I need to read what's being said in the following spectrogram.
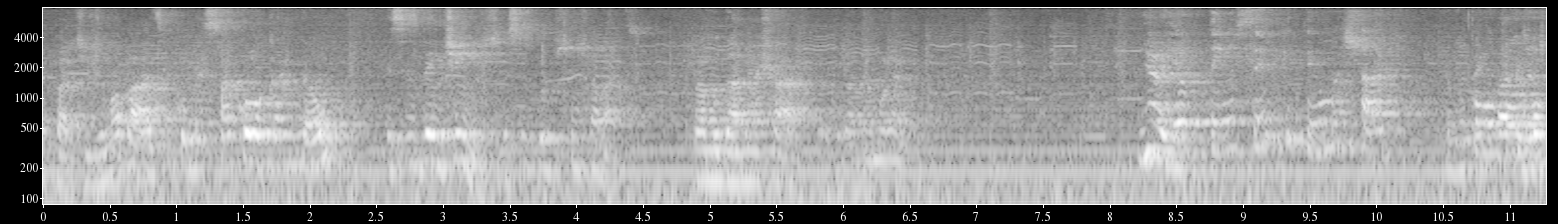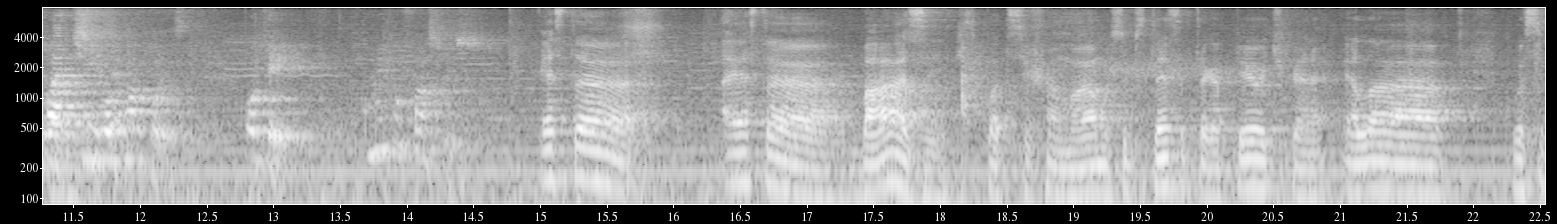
é partir de uma base e começar a colocar, então, esses dentinhos, esses grupos funcionais, para mudar a minha chave, para mudar a minha molécula. E aí, eu tenho sempre que ter uma chave eu vou, ter como eu vou partir de alguma coisa. Ok, como é que eu faço isso? Esta, esta base, que pode se chamar uma substância terapêutica, ela você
